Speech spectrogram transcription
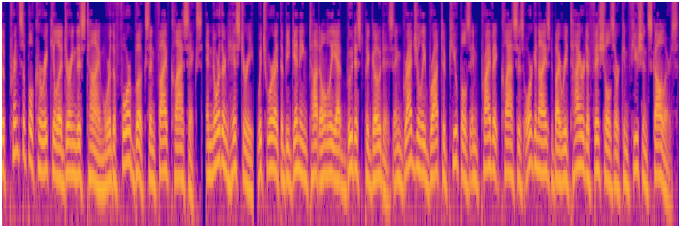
The principal curricula during this time were the four books and five classics, and Northern history, which were at the beginning taught only at Buddhist pagodas and gradually brought to pupils in private classes organized by retired officials or Confucian scholars.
